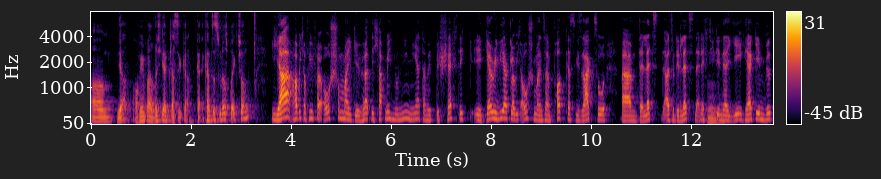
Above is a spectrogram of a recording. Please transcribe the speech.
Ähm, ja, auf jeden Fall ein richtiger Klassiker. Kanntest du das Projekt schon? Ja, habe ich auf jeden Fall auch schon mal gehört. Ich habe mich noch nie näher damit beschäftigt. Äh, Gary Vee hat, glaube ich, auch schon mal in seinem Podcast gesagt, so ähm, der letzte, also den letzten NFT, mhm. den er je hergeben wird,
